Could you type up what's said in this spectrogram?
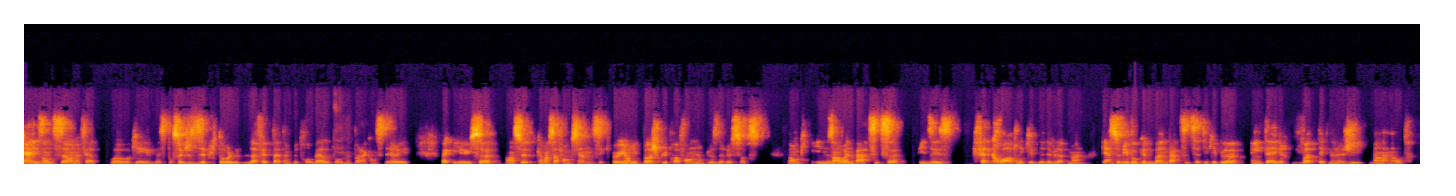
quand ils nous ont dit ça, on a fait Wow, OK, ben c'est pour ça que je disais plutôt l'offre est peut-être un peu trop belle pour ne pas la considérer. Fait il y a eu ça. Ensuite, comment ça fonctionne? C'est qu'eux, ils ont les poches plus profondes, ils ont plus de ressources. Donc, ils nous envoient une partie de ça, puis ils disent faites croître l'équipe de développement, puis assurez-vous qu'une bonne partie de cette équipe-là intègre votre technologie dans la nôtre.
